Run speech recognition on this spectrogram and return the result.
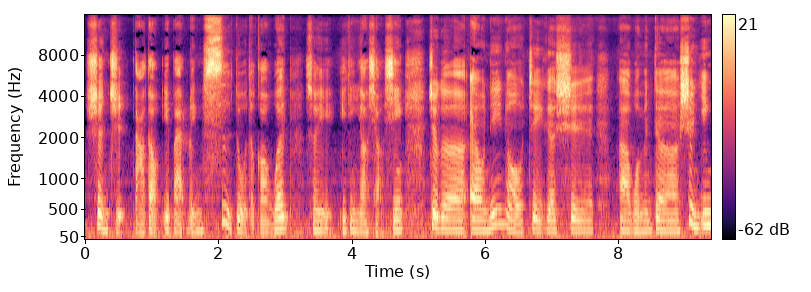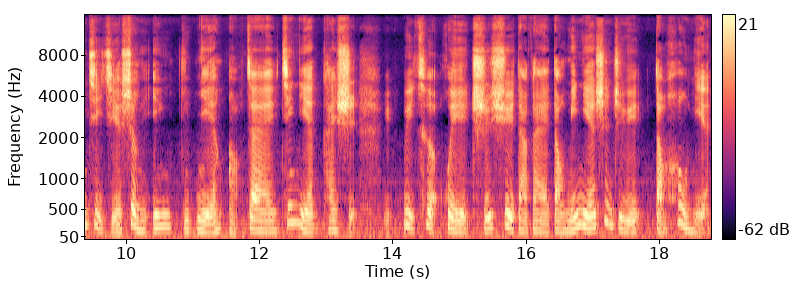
甚至达到一百零四度的高温，所以一定要小心。这个 El Nino 这个是。啊、我们的圣婴季节、圣婴年啊，在今年开始预预测会持续大概到明年，甚至于到后年，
